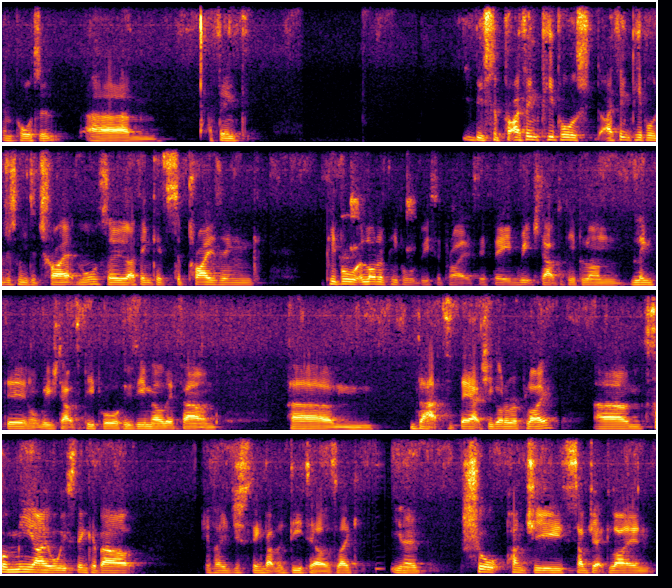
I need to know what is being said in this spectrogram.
important. Um, I think you'd be surprised. I think people. I think people just need to try it more. So I think it's surprising. People, a lot of people would be surprised if they reached out to people on LinkedIn or reached out to people whose email they found um, that they actually got a reply. Um, for me, I always think about if I just think about the details, like you know, short, punchy subject line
